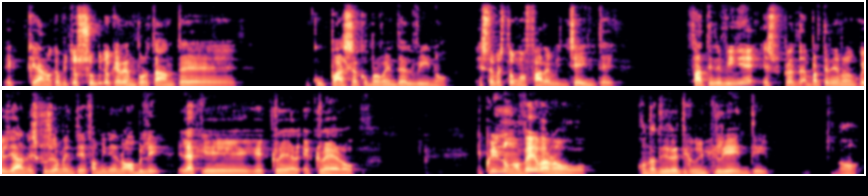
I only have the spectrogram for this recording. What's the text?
e che hanno capito subito che era importante occuparsi della compravendita del vino e sarebbe stato un affare vincente. Infatti le vigne appartenevano in quegli anni esclusivamente a famiglie nobili e clero e quindi non avevano contatti diretti con i clienti, no?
